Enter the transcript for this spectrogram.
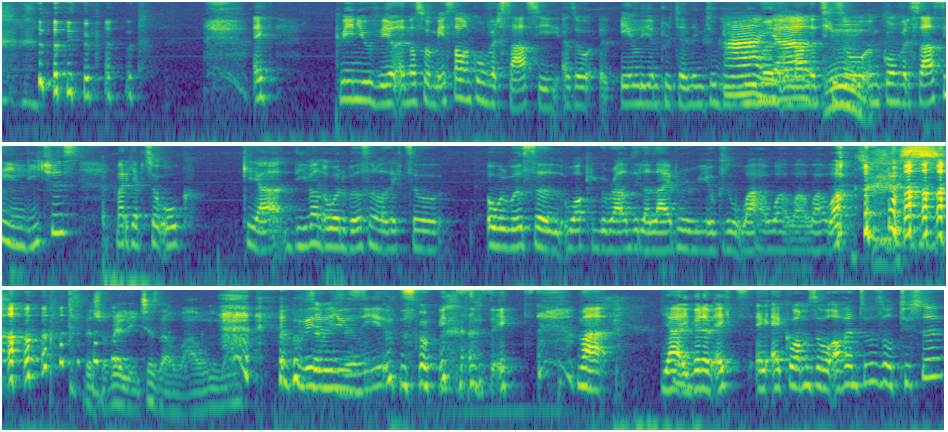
dat is ook echt, ik weet niet hoeveel. En dat is zo meestal een conversatie. Also, alien pretending to be Ah, human. ja. En dan heb je zo Mm. een conversatie in liedjes. Maar je hebt zo ook... Ja, die van Owen Wilson was echt zo... Owen Wilson walking around in a library. Ook zo wauw, wauw, wauw, wauw, wauw. Er zijn zoveel liedjes dat wauw noemen. Of in een museum, zoiets gezegd. Maar ja, ik ben hem echt... Hij, hij kwam zo af en toe zo tussen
